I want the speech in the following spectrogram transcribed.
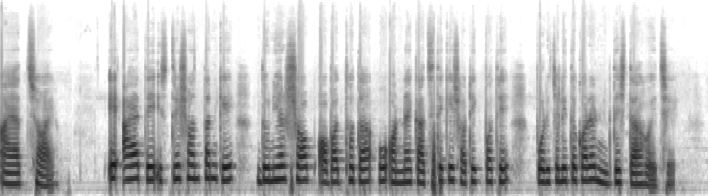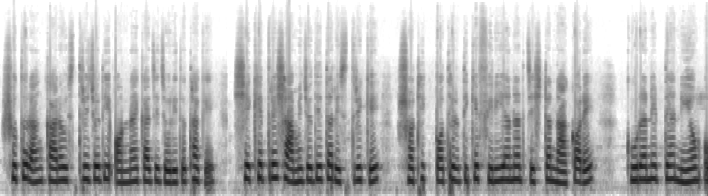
আয়াত ছয়। এ আয়াতে স্ত্রী সন্তানকে দুনিয়ার সব অবাধ্যতা ও অন্যায় কাজ থেকে সঠিক পথে পরিচালিত করার নির্দেশ দেওয়া হয়েছে। সুতরাং কারও স্ত্রী যদি অন্যায় কাজে জড়িত থাকে, সেক্ষেত্রে স্বামী যদি তার স্ত্রীকে সঠিক পথের দিকে ফিরিয়ে আনার চেষ্টা না করে, কোরআনের দেয়া নিয়ম ও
